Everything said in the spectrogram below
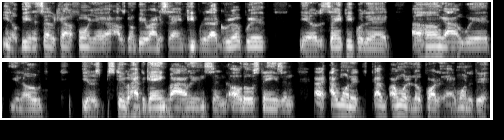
you know, being in Southern California, I was going to be around the same people that I grew up with, you know, the same people that I hung out with, you know, you know, still gonna have the gang violence and all those things. And I, I wanted, I, I wanted no part of that. I wanted to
